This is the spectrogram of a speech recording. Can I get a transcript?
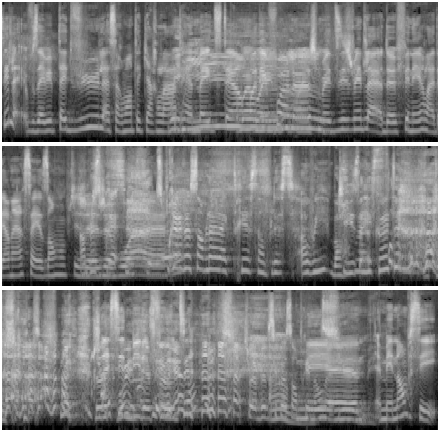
Tu sais, vous avez peut-être vu La Servante écarlate, oui. Handmaid's Tale. Moi, des fois, là, je me dis, je viens de, de finir la dernière saison, puis je, plus, je vois... Tu pourrais ressembler à l'actrice, en plus. Ah oui? Bon, ben, écoute. Blessed be the fruit. je vais c'est quoi son prénom. Mais, euh, mais non, c'est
